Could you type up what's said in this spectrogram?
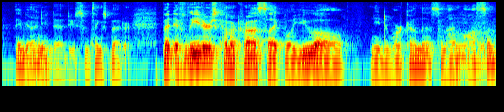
maybe I need to do some things better. But if leaders come across like, well, you all need to work on this, and I'm mm-hmm. awesome.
